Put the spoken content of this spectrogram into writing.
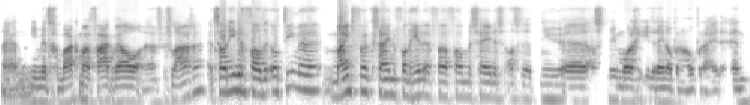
nou ja, niet met gemak, maar vaak wel uh, verslagen. Het zou in ieder geval de ultieme mindfuck zijn van, van, van Mercedes als het, nu, uh, als het nu morgen iedereen op een hoop rijden. En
